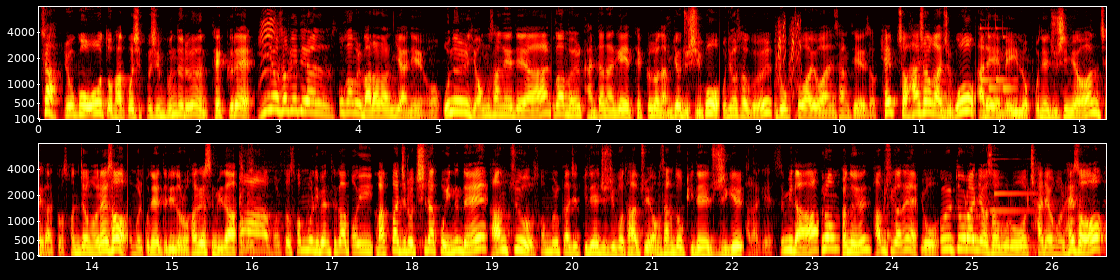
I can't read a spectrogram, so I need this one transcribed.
자, 요거 또 받고 싶으신 분들은 댓글에 이 녀석에 대한 소감을 말하라는 게 아니에요. 오늘 영상에 대한 소감을 간단하게 댓글로 남겨주시고 그 녀석을 구독, 좋아요 한 상태에서 캡처하셔가지고 아래에 메일로 보내주시면 제가 또 선정을 해서 선물 보내드리도록 하겠습니다. 와, 벌써 선물 이벤트가 거의 막바지로 치닫고 있는데 다음 주 선물까지 기대해 주시고 다음 주 영상도 기대해 주시길 바라겠습니다. 그럼 저는 다음 시간에 요 똘똘한 녀석으로 촬영을 해서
